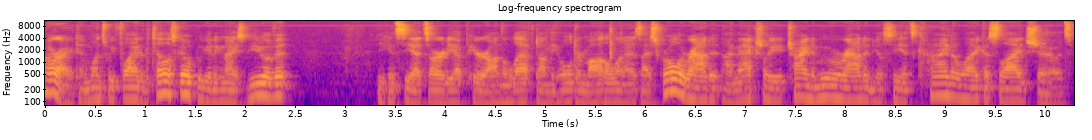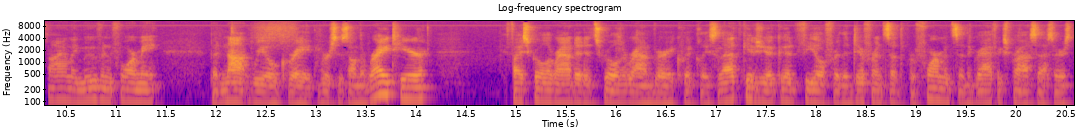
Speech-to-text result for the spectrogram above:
Alright, and once we fly to the telescope, we get a nice view of it. You can see it's already up here on the left on the older model, and as I scroll around it, I'm actually trying to move around it, you'll see it's kind of like a slideshow. It's finally moving for me, but not real great. Versus on the right here, if I scroll around it, it scrolls around very quickly. So that gives you a good feel for the difference of the performance of the graphics processors.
